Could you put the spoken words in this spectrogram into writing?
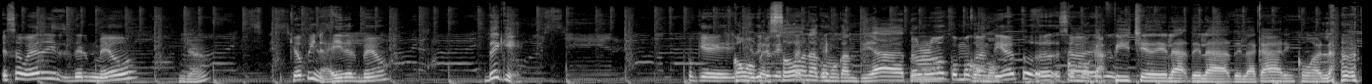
Esa weá del, del meo. ¿Ya? ¿Qué opináis del meo? ¿De qué? Porque. Como persona, está- como candidato. No, no, no, como, candidato. O sea, como el- capiche de la, de la, de la Karen, como hablaba.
